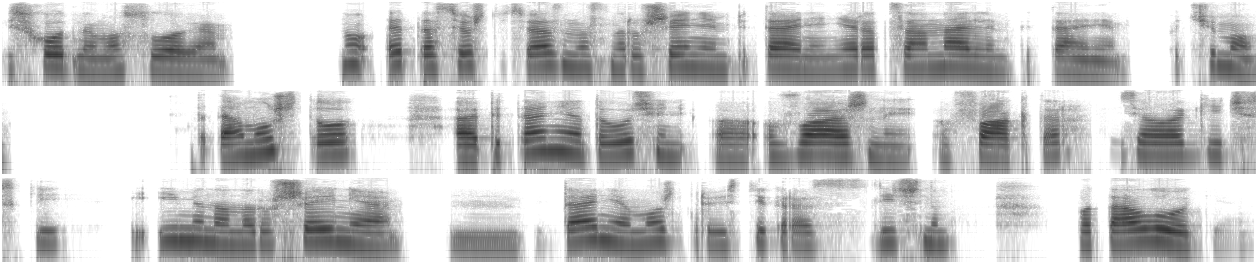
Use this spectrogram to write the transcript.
исходным условием? Ну, это все, что связано с нарушением питания, нерациональным питанием. Почему? Потому что э, питание – это очень э, важный фактор физиологический, и именно нарушение питания может привести к различным патологиям.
